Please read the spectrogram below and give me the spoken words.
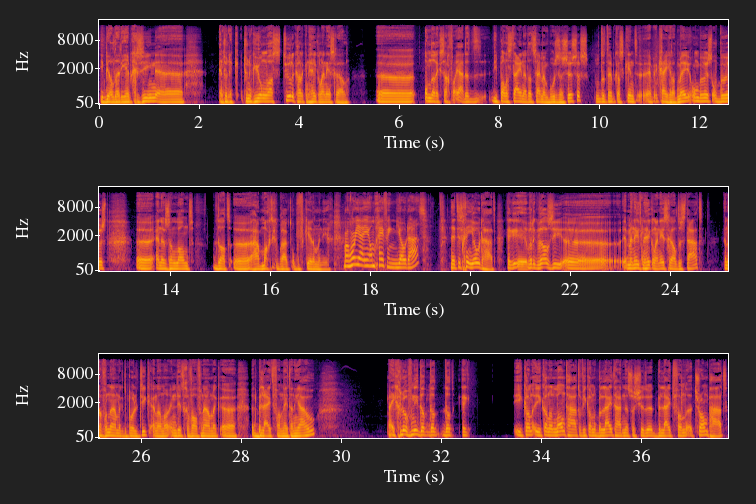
Die beelden die heb ik gezien. en toen ik, toen ik jong was, tuurlijk had ik een hekel aan Israël. Eh, omdat ik zag van, ja, dat, die Palestijnen, dat zijn mijn broeders en zusters. Dat heb ik als kind, heb, krijg je dat mee, onbewust of bewust. Eh, en er is een land dat eh, haar macht gebruikt op een verkeerde manier. Maar hoor jij in je omgeving Jodenhaat? Nee, het is geen jodenhaat. Kijk, wat ik wel zie... men heeft een hekel aan Israël, de staat. En dan voornamelijk de politiek. En dan in dit geval voornamelijk het beleid van Netanyahu. Maar ik geloof niet dat... dat, dat kijk, je kan, je kan een land haten of je kan het beleid haten... net zoals je het beleid van eh, Trump haat.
